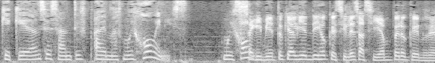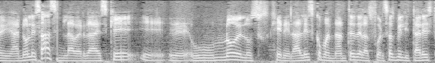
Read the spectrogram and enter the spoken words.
que quedan cesantes, además muy jóvenes. Muy jóvenes. Seguimiento que alguien dijo que sí les hacían, pero que en realidad no les hacen. La verdad es que eh, eh, uno de los generales comandantes de las fuerzas militares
